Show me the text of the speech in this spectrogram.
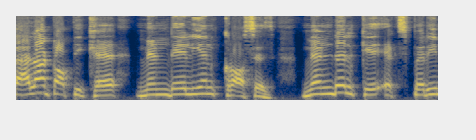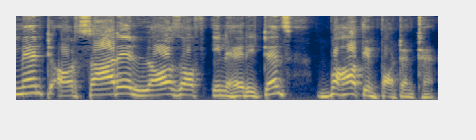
पहला टॉपिक है मेंडेलियन क्रॉसेज मेंडल के एक्सपेरिमेंट और सारे लॉज ऑफ़ इनहेरिटेंस बहुत इंपॉर्टेंट हैं।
